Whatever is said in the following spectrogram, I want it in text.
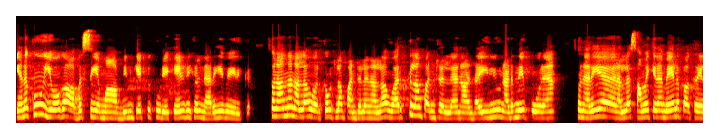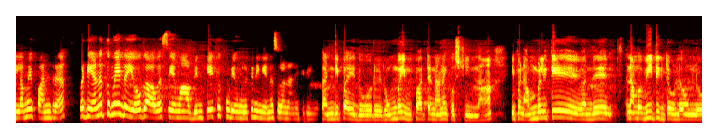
எனக்கும் யோகா அவசியமா? அப்படின்னு கேட்கக்கூடிய கேள்விகள் நிறையவே இருக்கு. ஸோ நான் தான் நல்லா ஒர்க் அவுட் எல்லாம் பண்றல நல்லா ஒர்க் எல்லாம் பண்றல நான் டெய்லியும் நடந்தே போறேன். ஸோ நிறைய நல்லா சமைக்கிறேன் வேலை பார்க்குறேன் எல்லாமே பண்றேன். பட் எனக்குமே இந்த யோகா அவசியமா அப்படின்னு கேட்கக்கூடியவங்களுக்கு நீங்க என்ன சொல்ல நினைக்கிறீங்க? கண்டிப்பா இது ஒரு ரொம்ப இம்பார்ட்டன்டான கொஸ்டின் தான். இப்போ நம்மளுக்கே வந்து நம்ம வீட்டுக்கிட்ட உள்ளவங்களோ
